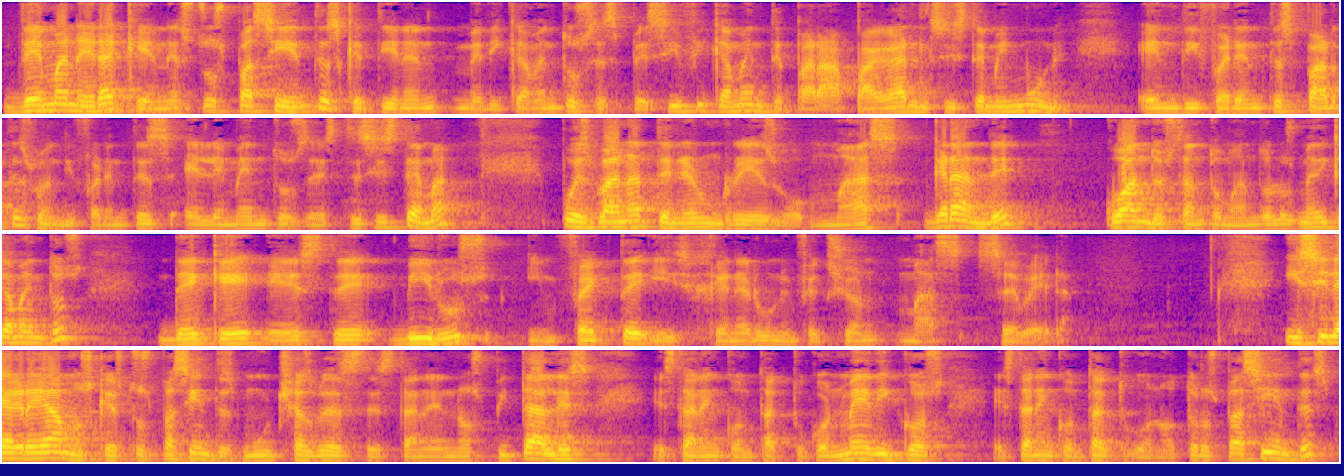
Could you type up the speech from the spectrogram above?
de manera que en estos pacientes que tienen medicamentos específicamente para apagar el sistema inmune en diferentes partes o en diferentes elementos de este sistema, pues van a tener un riesgo más grande cuando están tomando los medicamentos de que este virus infecte y genere una infección más severa. Y si le agregamos que estos pacientes muchas veces están en hospitales, están en contacto con médicos, están en contacto con otros pacientes,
